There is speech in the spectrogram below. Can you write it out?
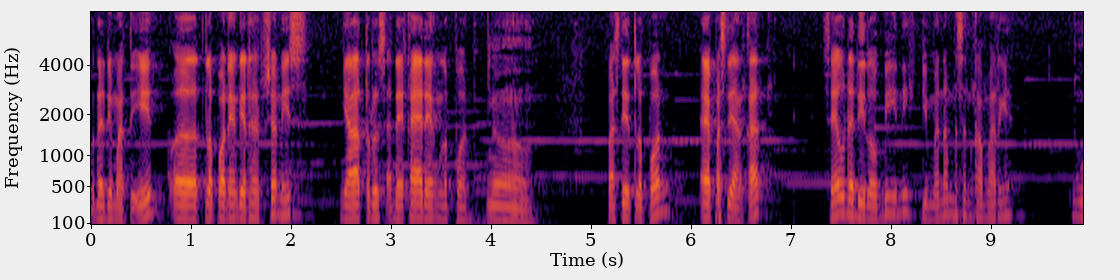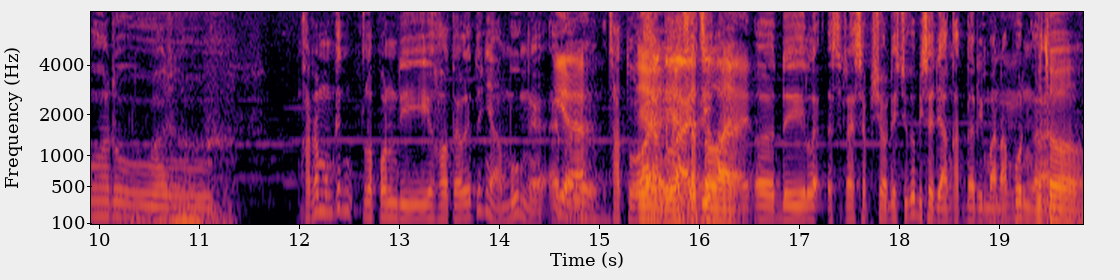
udah dimatiin, eh, telepon yang di resepsionis nyala terus ada kayak ada yang telepon. Nah. Pas ditelepon, eh pas diangkat, saya udah di lobby ini, gimana mesen kamarnya? Waduh. Karena mungkin telepon di hotel itu nyambung ya. Eh, Iya. Satu Iya, line. iya, Jadi, satu line. eh, di resepsionis juga bisa diangkat dari mana pun kan. Betul.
